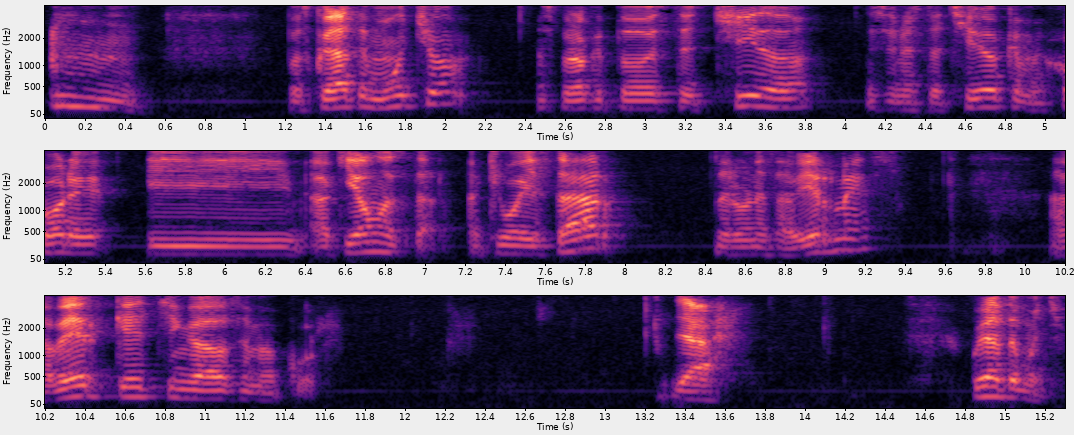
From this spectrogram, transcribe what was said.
pues cuídate mucho. Espero que todo esté chido. Y si no está chido, que mejore. Y aquí vamos a estar. Aquí voy a estar de lunes a viernes. A ver qué chingado se me ocurre. Ya. Cuídate mucho.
